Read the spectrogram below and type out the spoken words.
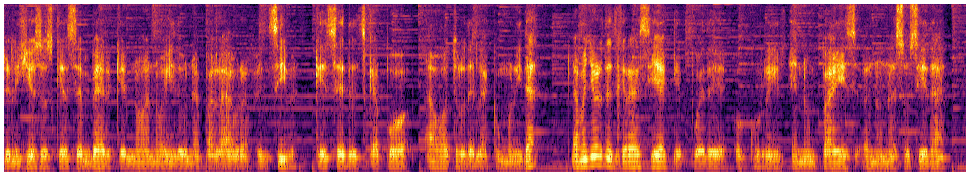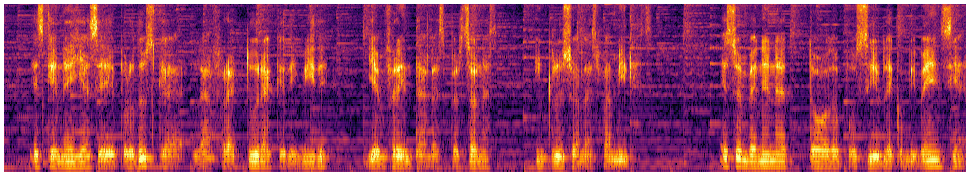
religiosos que hacen ver que no han oído una palabra ofensiva que se le escapó a otro de la comunidad, la mayor desgracia que puede ocurrir en un país o en una sociedad es que en ella se produzca la fractura que divide y enfrenta a las personas, incluso a las familias. Eso envenena todo posible convivencia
